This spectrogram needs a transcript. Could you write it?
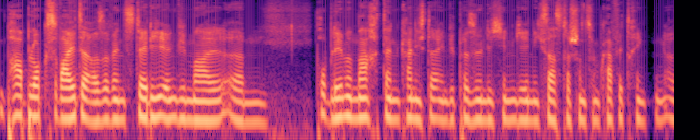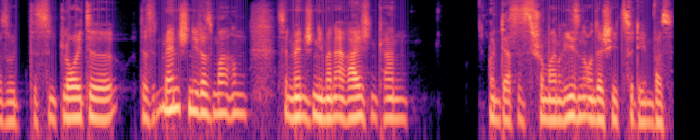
ein paar Blocks weiter. Also wenn Steady irgendwie mal ähm, Probleme macht, dann kann ich da irgendwie persönlich hingehen. Ich saß da schon zum Kaffee trinken. Also das sind Leute, das sind Menschen, die das machen. Das sind Menschen, die man erreichen kann. Und das ist schon mal ein Riesenunterschied zu dem, was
